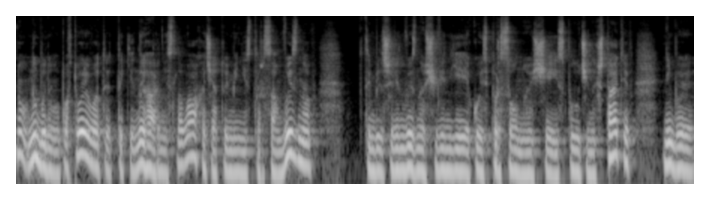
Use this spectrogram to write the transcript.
Ну, не будемо повторювати такі негарні слова, хоча той міністр сам визнав. Тим більше він визнав, що він є якоюсь персоною ще із Сполучених Штатів, ніби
